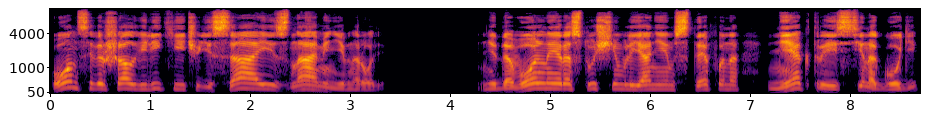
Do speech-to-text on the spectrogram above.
Он совершал великие чудеса и знамения в народе. Недовольные растущим влиянием Стефана, некоторые из синагоги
